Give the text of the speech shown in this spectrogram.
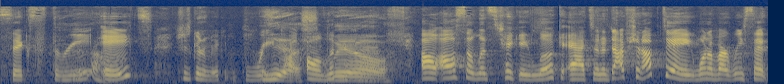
734-407-7638. She's gonna make a great Yes, dog. Oh, look at her. Oh, also, let's take a look at an adoption update, one of our recent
